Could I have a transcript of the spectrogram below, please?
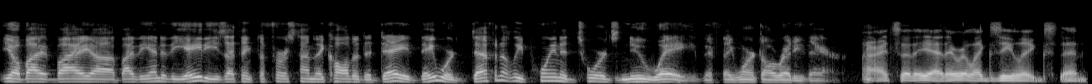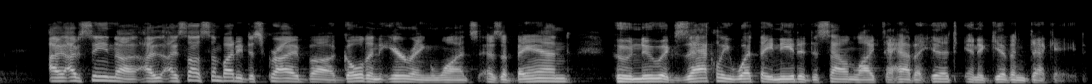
you know by by uh, by the end of the 80s i think the first time they called it a day they were definitely pointed towards new wave if they weren't already there All right, so they, yeah, they were like Z-Legs then. I, I've seen. Uh, I, I saw somebody describe uh, Golden Earring once as a band who knew exactly what they needed to sound like to have a hit in a given decade.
